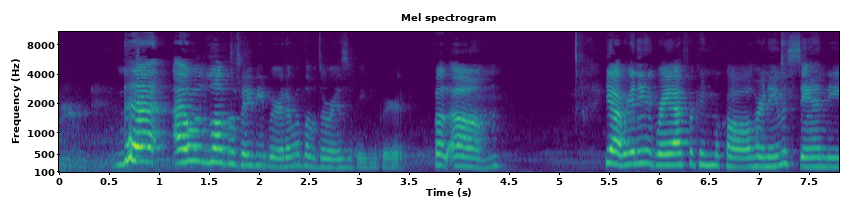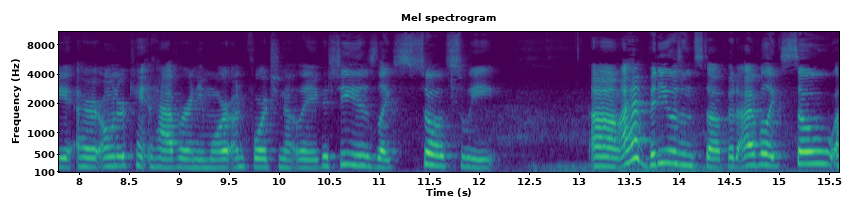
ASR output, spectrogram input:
bird. I would love a baby bird. I would love to raise a baby bird. But um yeah, we're getting a gray African macaw. Her name is Sandy. Her owner can't have her anymore, unfortunately, because she is like so sweet. Um, I have videos and stuff, but I'm like so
